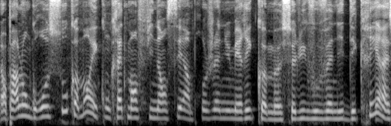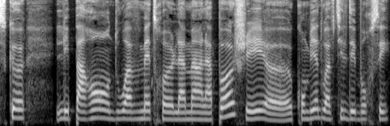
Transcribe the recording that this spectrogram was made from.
Alors parlons gros sous, comment est concrètement financé un projet numérique comme celui que vous venez de décrire? Est-ce que les parents doivent mettre la main à la poche et combien doivent-ils débourser?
